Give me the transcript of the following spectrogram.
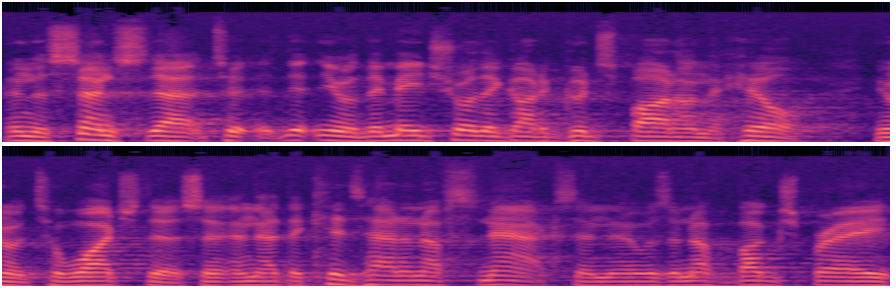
in the sense that, to, you know, they made sure they got a good spot on the hill you know, to watch this, and, and, that the kids had enough snacks and there was enough bug spray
